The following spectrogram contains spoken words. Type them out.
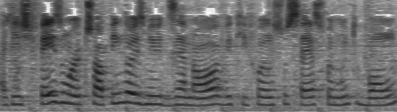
A gente fez um workshop em 2019 que foi um sucesso, foi muito bom.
